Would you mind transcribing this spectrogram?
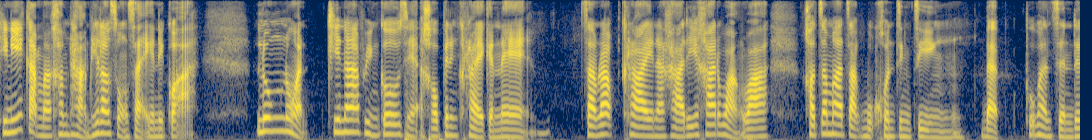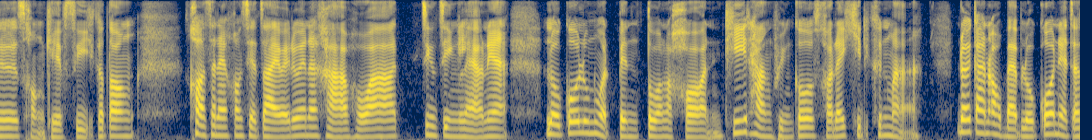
ทีนี้กลับมาคำถามที่เราสงสัยกันดีกว่า ลุงหนวดที่หน้า Pringles เนี่ยเขาเป็นใครกันแน่ สำหรับใครนะคะที่คาดหวังว่าเขาจะมาจากบุคคลจริง ๆ แบบผู้พันเซนเดอร์สของ KFC ก็ต้องขอแสดงความเสียใจไว้ด้วยนะคะ เพราะว่าจริง ๆ แล้วเนี่ยโลโก้ลุงหนวดเป็นตัวละครที่ทาง Pringles เขาได้คิดขึ้นมา โดยการออกแบบโลโก้เนี่ยจะ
